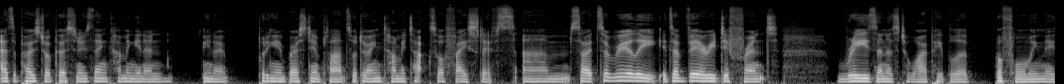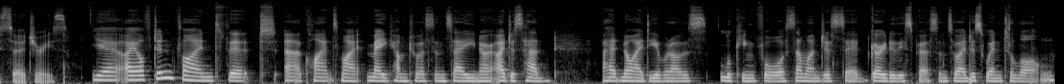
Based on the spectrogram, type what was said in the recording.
as opposed to a person who's then coming in and, you know, putting in breast implants or doing tummy tucks or facelifts. Um, so it's a really, it's a very different reason as to why people are performing these surgeries. Yeah, I often find that uh, clients might may come to us and say, you know, I just had I had no idea what I was looking for. Someone just said, go to this person. So I just went along.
